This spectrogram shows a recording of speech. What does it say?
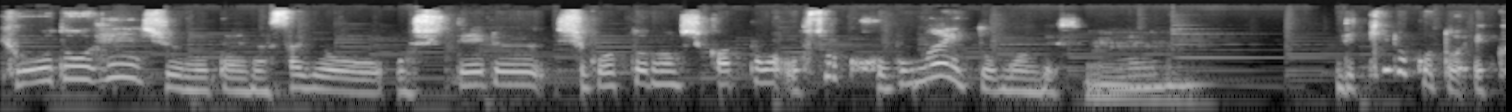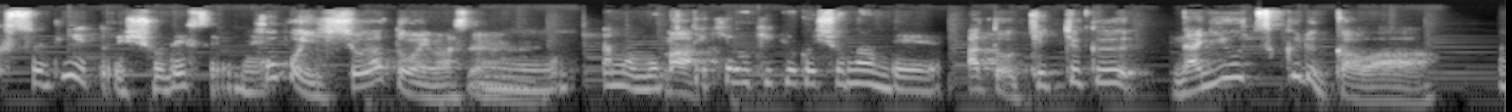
共同編集みたいな作業をしている仕事の仕方はおそらくほぼないと思うんですよね。うんできること XD と一緒ですよね。ほぼ一緒だと思います。ううんん、あの目的は結局一緒なんで、あと結局何を作るかはう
